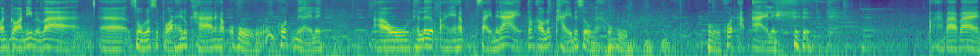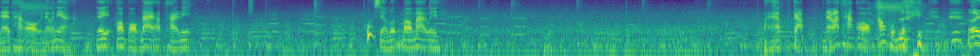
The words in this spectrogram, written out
วันก่อนนี่แบบว่าส่งรถสปอร์ตให้ลูกค้านะครับ โอ้โหโคตรเหนื่อยเลย เอาเทเลอร์ไปครับ ใส่ไม่ได้ต้องเอารถไถไปส่งอะโอ้โหโอ้โหโคตรอับอายเลยไป้าป้าป้าไหนทางออกไหนวะเนี่ยเฮ้ยอ้อมออกได้ครับทางนี้โอ้เสียงรถเบามากเลยไปครับกลับไหนว่าทางออกเอ้าผมเลยเฮ้ย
